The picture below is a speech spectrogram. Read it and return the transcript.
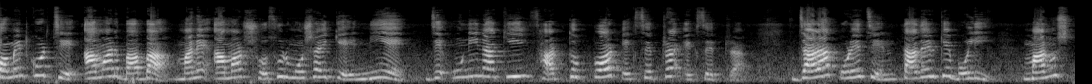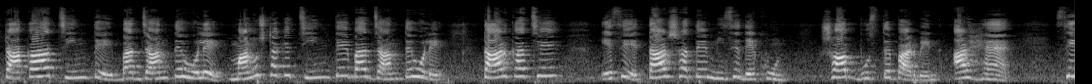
কমেন্ট করছে, আমার বাবা মানে আমার শ্বশুর মশাইকে নিয়ে যে উনি নাকি স্বার্থপর এক্সেট্রা এক্সেট্রা যারা করেছেন, তাদেরকে বলি মানুষ টাকা চিনতে বা জানতে হলে, মানুষটাকে চিনতে বা জানতে হলে তার কাছে এসে তার সাথে মিশে দেখুন, সব বুঝতে পারবেন। আর হ্যাঁ সে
